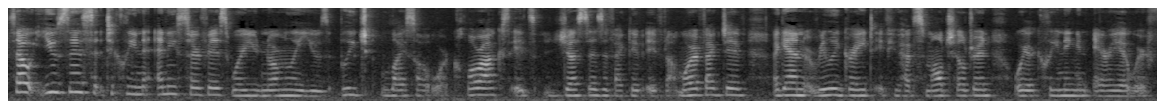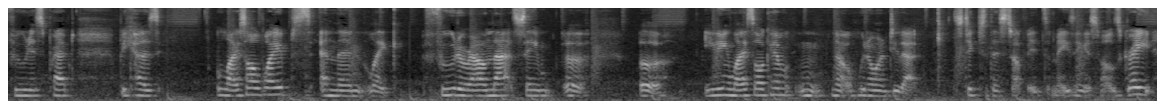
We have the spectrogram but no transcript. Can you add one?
So use this to clean any surface where you normally use bleach, Lysol, or Clorox. It's just as effective, if not more effective. Again, really great if you have small children or you're cleaning an area where food is prepped because Lysol wipes and then like food around that same, ugh, ugh, eating Lysol chem, mm, no, we don't want to do that. Stick to this stuff. It's amazing. It smells great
